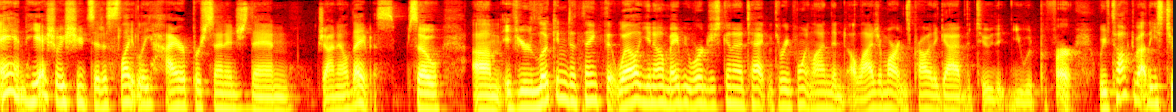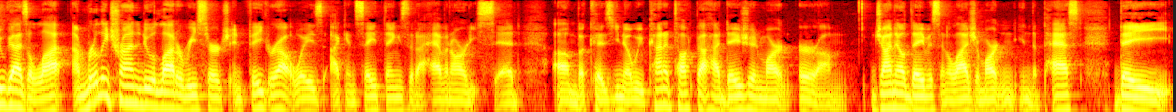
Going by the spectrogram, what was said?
And he actually shoots at a slightly higher percentage than Johnell Davis. So um, if you're looking to think that, well, you know, maybe we're just going to attack the three point line, then Alijah Martin's probably the guy of the two that you would prefer. We've talked about these two guys a lot. I'm really trying to do a lot of research and figure out ways I can say things that I haven't already said um, because, you know, we've kind of talked about how Deja and Martin, or um, Johnell Davis and Alijah Martin in the past. They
